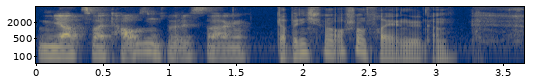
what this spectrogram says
dem Jahr 2000, würde ich sagen. Da bin ich dann auch schon feiern gegangen.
